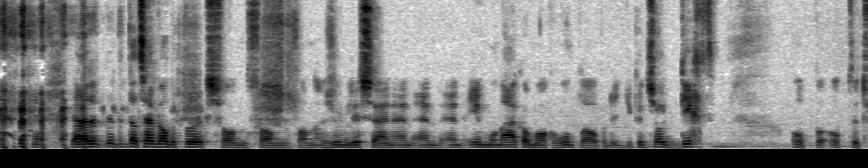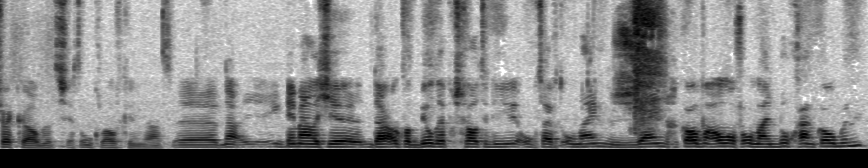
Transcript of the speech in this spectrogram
ja, dat, dat, zijn wel de perks van, van, van een journalist zijn en, en, en in Monaco mogen rondlopen. Je kunt zo dicht op, op de track komen. Dat is echt ongelooflijk inderdaad. Uh, nou, ik neem aan dat je daar ook wat beelden hebt geschoten die ongetwijfeld online zijn gekomen al of online nog gaan komen.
